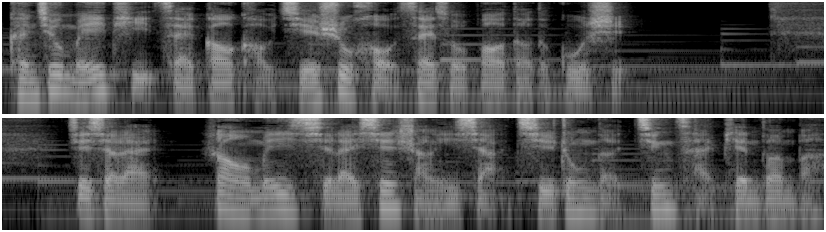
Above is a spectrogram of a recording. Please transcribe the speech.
恳求媒体在高考结束后再做报道的故事。接下来，让我们一起来欣赏一下其中的精彩片段吧。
